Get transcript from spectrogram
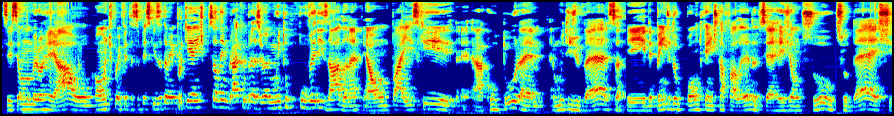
se esse é um número real ou onde foi feita essa pesquisa também, porque a gente precisa lembrar que o Brasil é muito pulverizado, né? É um país que é, a cultura é, é muito diversa e depende do ponto que a gente tá falando, se é região sul, sudeste,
